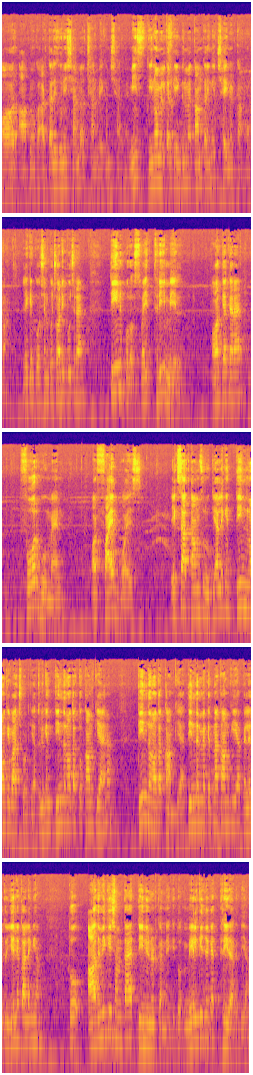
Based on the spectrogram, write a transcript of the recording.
और आप लोगों का अड़तालीस दूनी छियानवे और छियानवे कम छियानवे। मीन्स तीनों मिलकर के एक दिन में काम करेंगे, छह यूनिट काम होगा। लेकिन क्वेश्चन कुछ और ही पूछ रहा है। तीन पुरुष भाई थ्री मेल और क्या कह रहा है? फोर वुमेन और फाइव बॉयज़ एक साथ काम शुरू किया, लेकिन तीन दिनों के बाद छोड़ दिया। तो लेकिन तीन दिनों तक तो काम किया है ना? तीन दिनों तक काम किया है। तीन दिन में कितना काम किया? पहले तो ये निकालेंगे हम। तो आदमी की क्षमता है तीन यूनिट करने की। तो मेल की जगह थ्री रख दिया।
